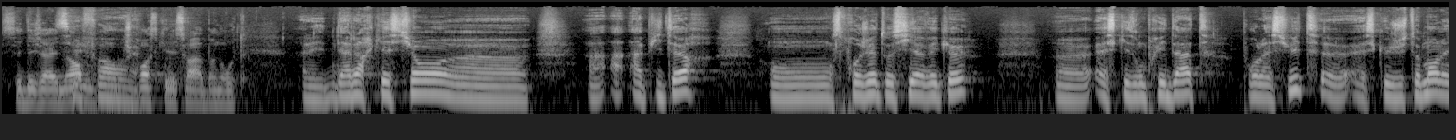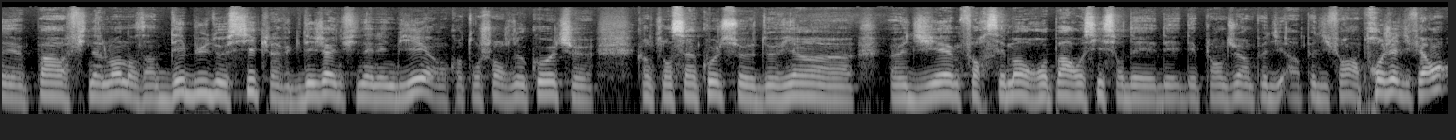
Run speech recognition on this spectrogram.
c'est déjà énorme. fort, Je pense qu'il est sur la bonne route. Allez, dernière question euh, à, Peter. On se projette aussi avec eux. Euh, Est-ce qu'ils ont pris date pour la suite? Euh, Est-ce que justement on n'est pas finalement dans un début de cycle avec déjà une finale NBA hein, Quand on change de coach, quand l'ancien coach devient GM, forcément on repart aussi sur des, des- des plans de jeu un peu, un peu différents, un projet différent.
